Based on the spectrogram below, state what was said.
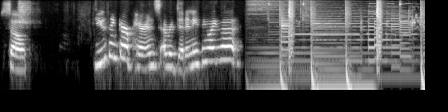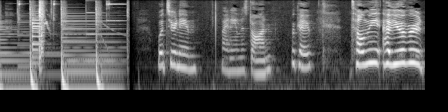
So, do you think our parents ever did anything like that? What's your name? My name is Dawn. Okay. Tell me, have you ever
